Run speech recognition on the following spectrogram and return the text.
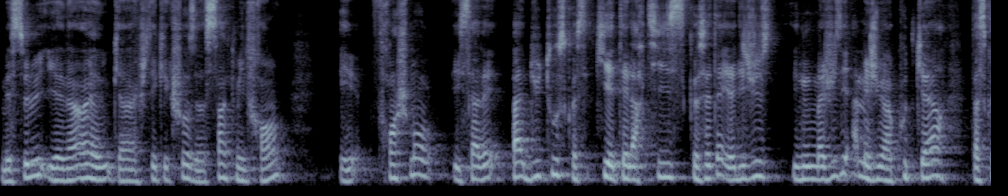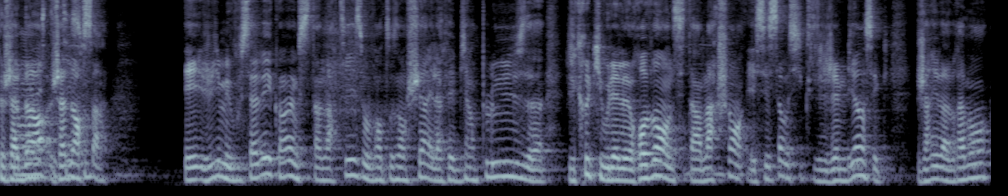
mais celui, il y en a un qui a acheté quelque chose à 5000 francs. Et franchement, il savait pas du tout ce que qui était l'artiste, que c'était. Il a dit juste, il m'a juste dit, ah mais j'ai eu un coup de cœur parce que j'adore, j'adore ça. Et je lui ai dit, mais vous savez quand même, c'est un artiste, aux ventes aux enchères, il a fait bien plus. J'ai cru qu'il voulait le revendre, c'était un marchand. Et c'est ça aussi que j'aime bien, c'est que j'arrive à vraiment,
